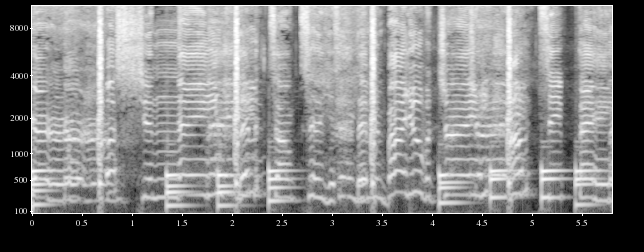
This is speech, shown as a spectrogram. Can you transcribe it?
girl. What's your name? Let me talk to you. Let me buy you a drink. I'm T-Pain.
